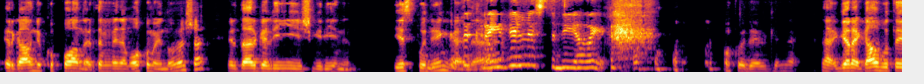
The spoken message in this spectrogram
ir gauni kuponą ir tame nemokamai nuveža ir dar gali jį išgryninti. Įspūdinga. Tikrai Vilnius studijavai. o kodėlgi ne? ne? Gerai, galbūt tai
